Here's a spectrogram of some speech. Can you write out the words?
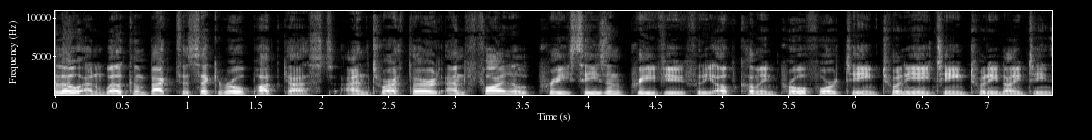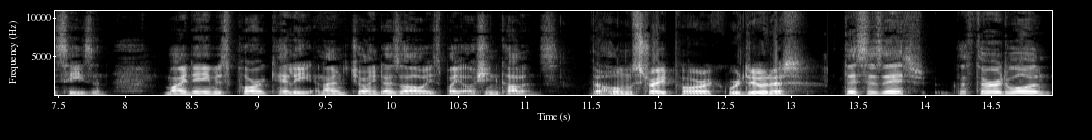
Hello and welcome back to Second Row Podcast and to our third and final pre-season preview for the upcoming Pro 14 2018-2019 season. My name is Pork Kelly and I'm joined as always by Oisin Collins. The home straight Pork, we're doing it. This is it. The third one,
